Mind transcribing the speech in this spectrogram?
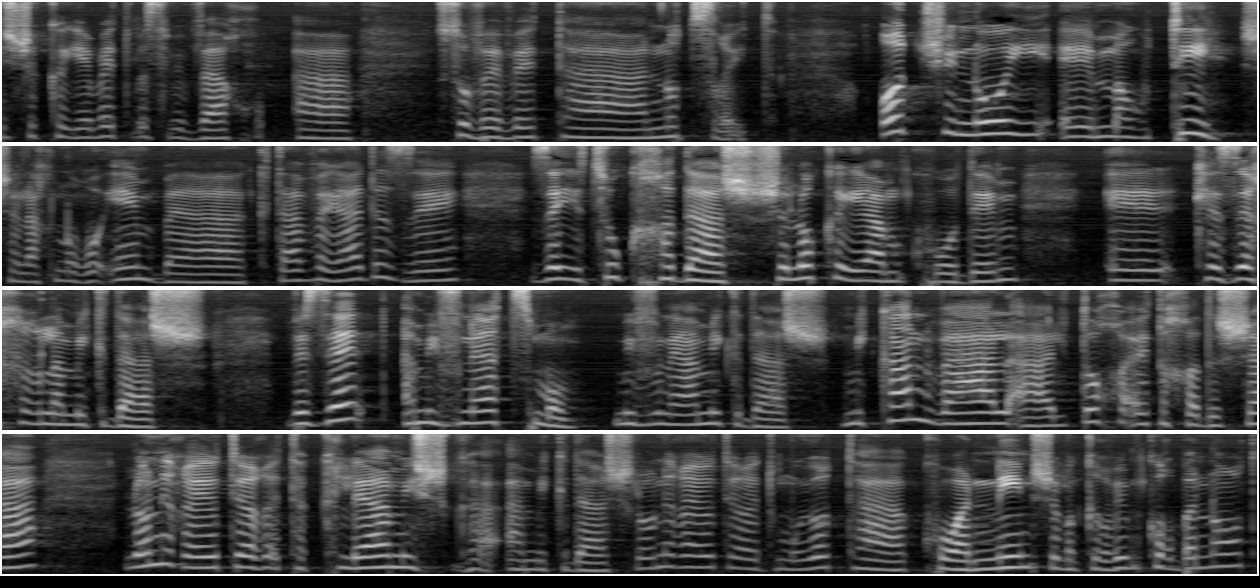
שקיימת בסביבה הסובבת הנוצרית. עוד שינוי מהותי שאנחנו רואים בכתב היד הזה זה ייצוג חדש שלא קיים קודם כזכר למקדש וזה המבנה עצמו, מבנה המקדש. מכאן והלאה, אל תוך העת החדשה, לא נראה יותר את הכלי המקדש, לא נראה יותר את דמויות הכהנים שמקריבים קורבנות,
